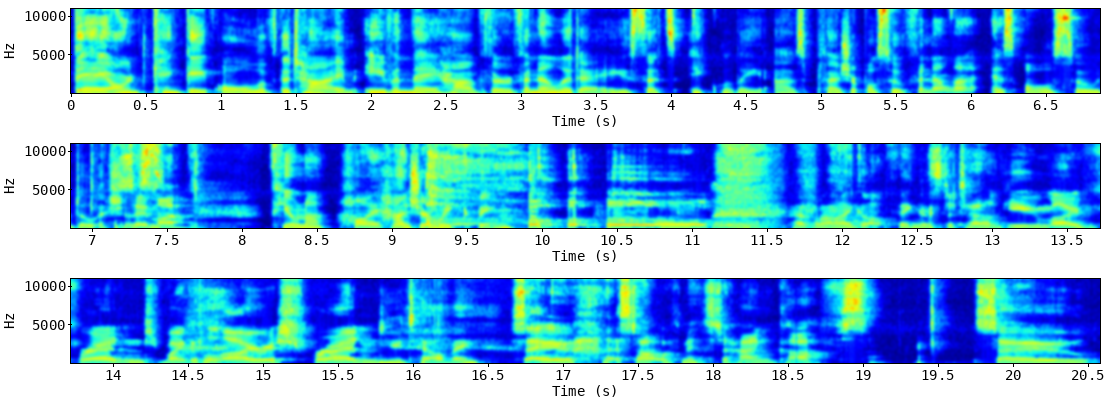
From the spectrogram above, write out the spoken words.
they aren't kinky all of the time even they have their vanilla days that's equally as pleasurable so vanilla is also delicious So my fiona how has your week been have I got things to tell you, my friend, my little Irish friend? you tell me So let's start with Mr. Handcuffs. So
